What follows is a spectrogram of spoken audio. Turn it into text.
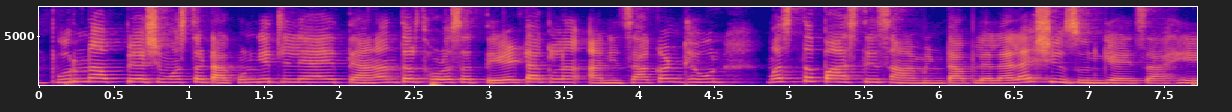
पूर्ण अप्पे असे मस्त टाकून घेतलेले आहे. त्यानंतर थोडंसं तेल टाकलं आणि झाकण ठेवून मस्त पाच ते सहा मिनटं आपल्याला शिजून घ्यायचं आहे.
